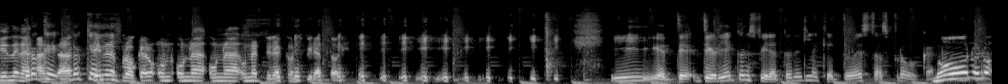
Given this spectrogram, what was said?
tienden, a, provocar una, teoría conspiratoria. y teoría conspiratoria es la que tú estás provocando. No, no, no.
